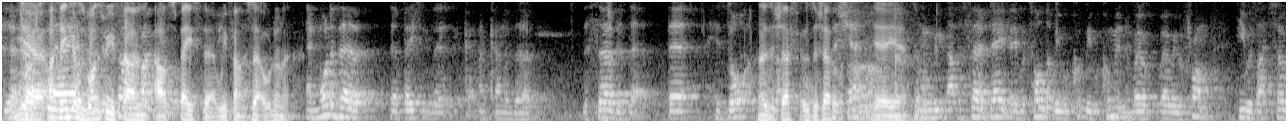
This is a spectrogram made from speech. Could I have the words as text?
Yeah. yeah, I think it was once we So found thankful our space there, we found settled, wasn't it? And one of the, the basically the kind of the the servers there, their his daughter. Oh, no, it was the chef. It was the chef. The chef. Yeah, yeah. So when we, at the third day, they were told that we were we were coming and where, where we were from. He was like so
